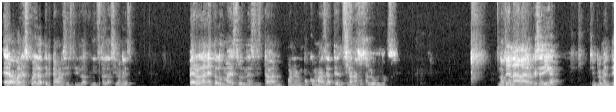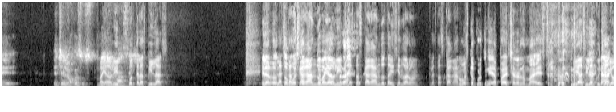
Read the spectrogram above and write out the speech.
era buena escuela, tenía buenas instalaciones, pero la neta los maestros necesitaban poner un poco más de atención a sus alumnos. No tiene nada de lo que se diga, simplemente échenle ojo a sus... Valladolid, ponte las pilas. El Aarón La tomó estás cagando, Valladolid. para- La estás cagando, está diciendo Aarón. Que la estás cagando. tomó esta oportunidad para echar a los maestros. Sí, así lo escuché Nada yo,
